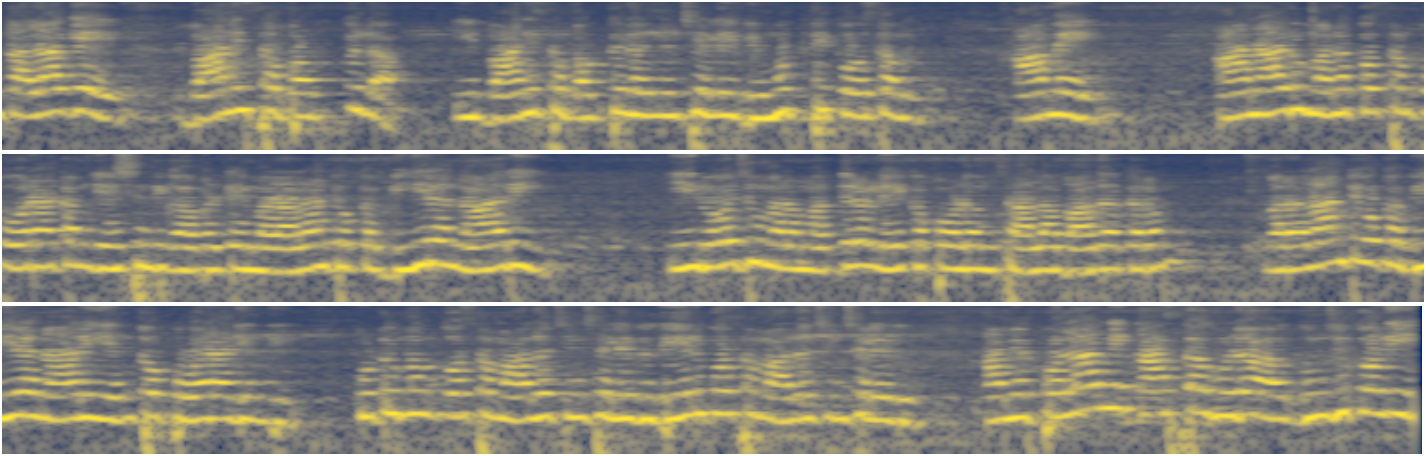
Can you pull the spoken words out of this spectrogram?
ఇంకా అలాగే బానిస భక్తుల ఈ బానిస భక్తుల నుంచి వెళ్ళి విముక్తి కోసం ఆమె ఆనాడు మన కోసం పోరాటం చేసింది కాబట్టి మరి అలాంటి ఒక వీర నారి ఈరోజు మన మధ్యలో లేకపోవడం చాలా బాధాకరం. మరి అలాంటి ఒక వీర నారి ఎంతో పోరాడింది. కుటుంబం కోసం ఆలోచించలేదు దేనికోసం ఆలోచించలేదు. ఆమె పొలాన్ని కాస్త కూడా గుంజుకొని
